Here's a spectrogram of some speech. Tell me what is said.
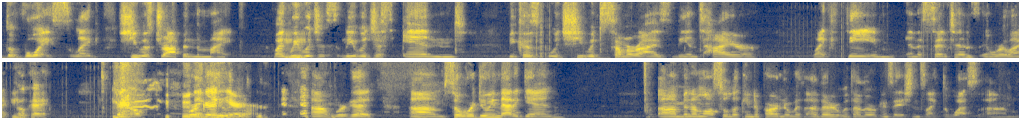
the voice like she was dropping the mic like mm-hmm. we would just we would just end because when she would summarize the entire like theme in a sentence and we're like mm-hmm. okay we're good here. Um, we're good. Um, so we're doing that again, um, and I'm also looking to partner with other with other organizations like the West um,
